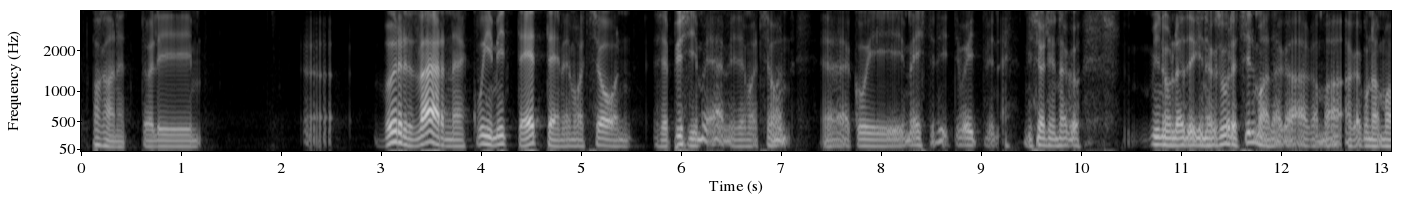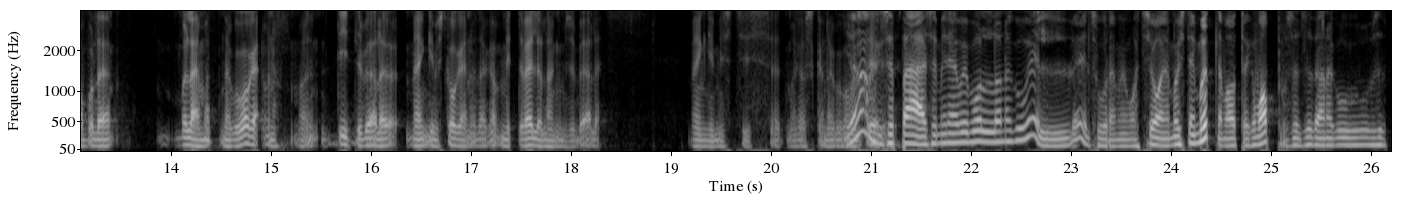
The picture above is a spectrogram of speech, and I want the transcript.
et pagan, et oli äh, võrdväärne, kui mitte etem emotsioon, see püsimajäämise emotsioon, äh, kui meistritiitli võitmine, mis oli nagu minule tegi nagu suured silmad, aga, aga ma, aga kuna ma pole mõlemat nagu koge-, noh, ma olen tiitli peale mängimist kogenud, aga mitte väljalangemise peale mängimist, siis et ma ei oska nagu jah, see pääsemine võib olla nagu veel, veel suurem emotsioon ja ma just jäin mõtlema, vaata ega Vaprusel seda nagu, seda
